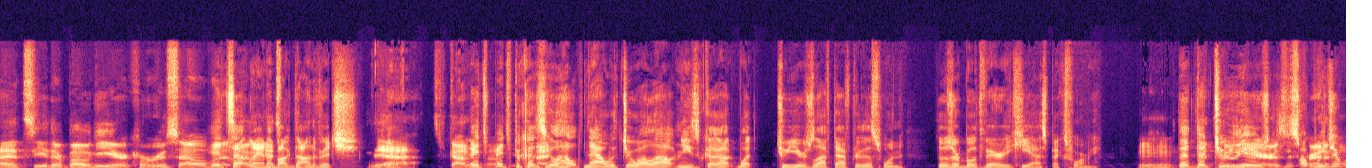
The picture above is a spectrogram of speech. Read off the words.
It's either Bogey or Caruso. but It's Atlanta guess- Bogdanovich. Yeah, it's got to be it's because he'll help now with Joel out, and he's got what two years left after this one. Those are both very key aspects for me. mhm. The, the, The two, two years, years is uh, we, just,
